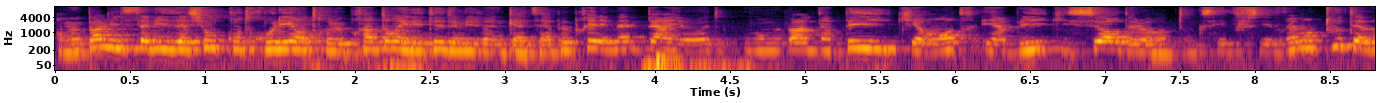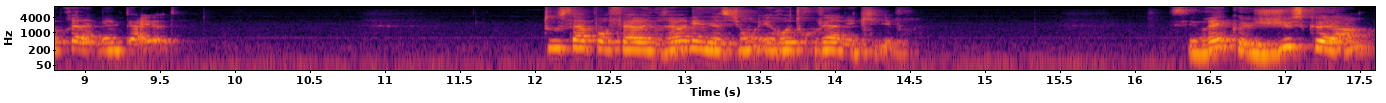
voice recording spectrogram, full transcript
On me parle d'une stabilisation contrôlée entre le printemps et l'été 2024. C'est à peu près les mêmes périodes où on me parle d'un pays qui rentre et un pays qui sort de l'Europe. Donc c'est vraiment tout à peu près la même période. Tout ça pour faire une réorganisation et retrouver un équilibre. C'est vrai que jusque-là,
